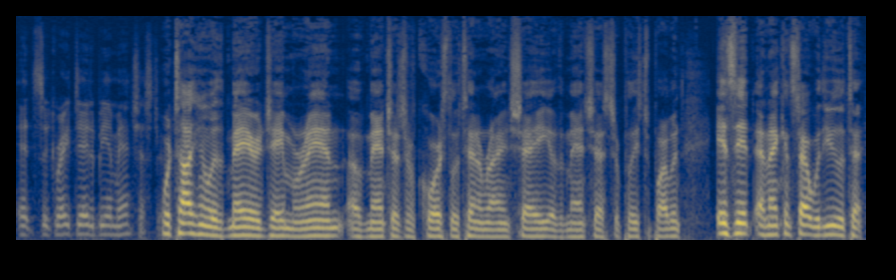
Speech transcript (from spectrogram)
it's a great day to be in Manchester. We're talking with Mayor Jay Moran of Manchester, of course, Lieutenant Ryan Shea of the Manchester Police Department. Is it, and I can start with you, Lieutenant,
